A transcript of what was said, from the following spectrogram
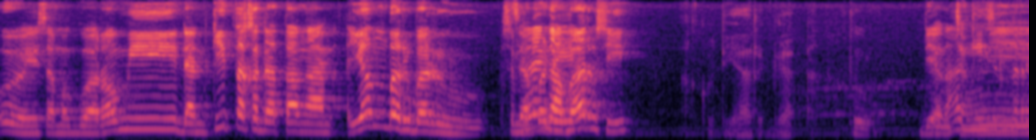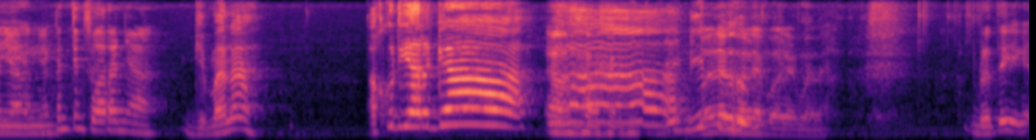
Woi, sama gua Romi dan kita kedatangan yang baru-baru. Sebenarnya Siapa nggak nih? baru sih. Aku di harga. Tuh, dia lagi sebenarnya. Yang kenceng suaranya. Gimana? Aku di harga. Ah, Boleh, boleh, boleh, boleh. Berarti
